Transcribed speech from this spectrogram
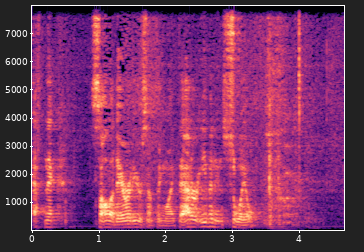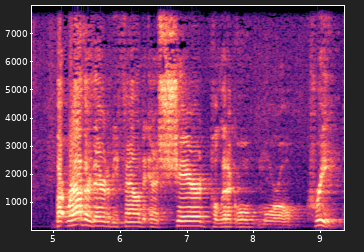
ethnic solidarity, or something like that, or even in soil, but rather they're to be found in a shared political moral creed,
